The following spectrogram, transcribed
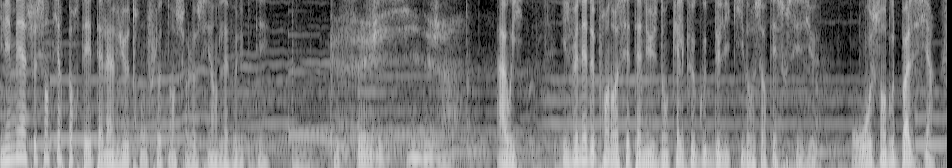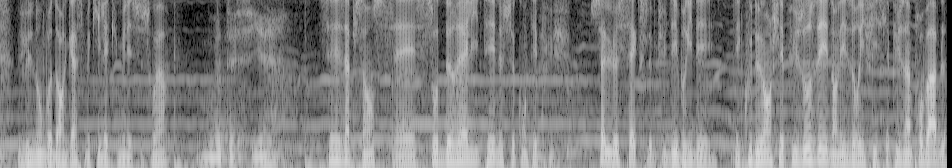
Il aimait à se sentir porté tel un vieux tronc flottant sur l'océan de la volupté. Que fais-je ici déjà? Ah oui, il venait de prendre cet anus dont quelques gouttes de liquide ressortaient sous ses yeux. Oh, sans doute pas le sien, vu le nombre d'orgasmes qu'il accumulait ce soir. Où était-ce hier Ses absences, ses sautes de réalité ne se comptaient plus. Seul le sexe le plus débridé, les coups de hanche les plus osés dans les orifices les plus improbables,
